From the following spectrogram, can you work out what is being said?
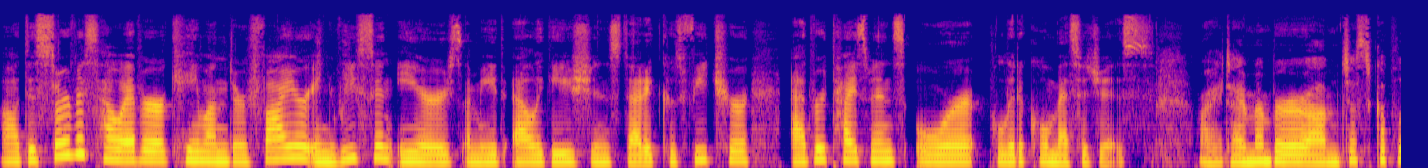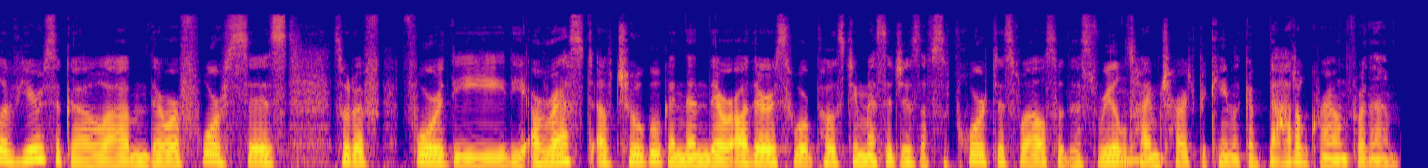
Uh, this service, however, came under fire in recent years amid allegations that it could feature advertisements or political messages. Right. I remember um, just a couple of years ago, um, there were forces sort of for the, the arrest of Cho Guk, and then there were others who were posting messages of support as well. So this real time charge became like a battleground for them.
